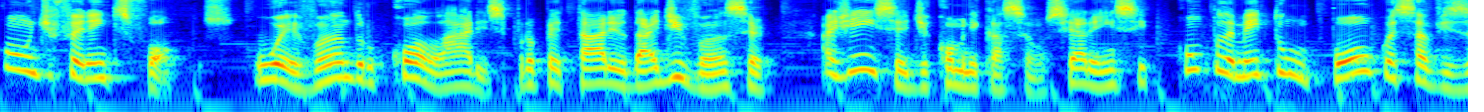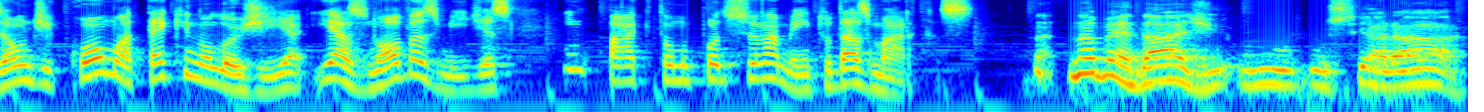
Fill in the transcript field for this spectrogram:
com diferentes focos. O Evandro Colares, proprietário da Advancer, agência de comunicação cearense, complementa um pouco essa visão de como a tecnologia e as novas mídias impactam no posicionamento das marcas. Na, na verdade, o, o Ceará,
